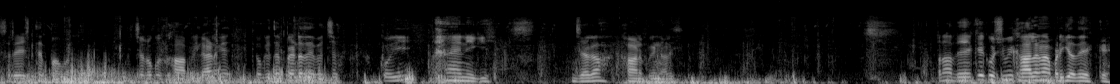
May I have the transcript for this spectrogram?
ਸੁਰੇਸ਼ ਤੇ ਪਵਨ ਵੀ ਚਲੋ ਕੋਈ ਖਾ ਪੀ ਲੈਣਗੇ ਕਿਉਂਕਿ ਇੱਥੇ ਪਿੰਡ ਦੇ ਵਿੱਚ ਕੋਈ ਹੈ ਨਹੀਂ ਗੀ ਜਗ੍ਹਾ ਖਾਣ ਪੀਣ ਵਾਲੀ ਆਪਣਾ ਦੇਖ ਕੇ ਕੁਝ ਵੀ ਖਾ ਲੈਣਾ ਬੜੀਆ ਦੇਖ ਕੇ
